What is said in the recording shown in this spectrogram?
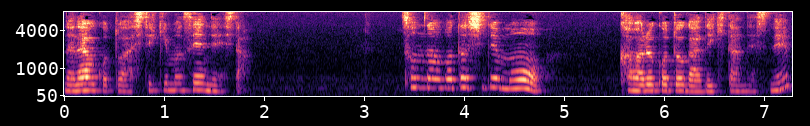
習うことはしてきませんでした。そんな私でも変わることができたんですね。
